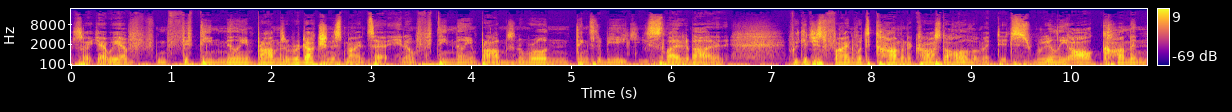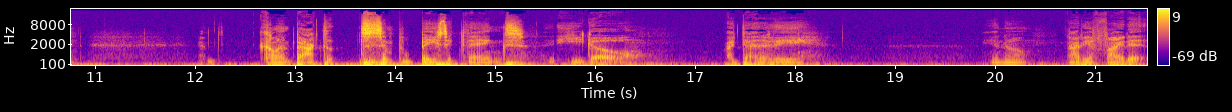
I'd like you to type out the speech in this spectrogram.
It's like, yeah, we have 15 million problems, a reductionist mindset, you know, 15 million problems in the world and things to be slighted about. And if we could just find what's common across all of them, it, it's really all coming, coming back to simple, basic things ego, identity. You know, how do you fight it?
